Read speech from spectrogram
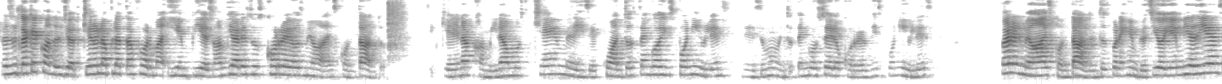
Resulta que cuando yo adquiero la plataforma y empiezo a enviar esos correos me va descontando. Si quieren acá miramos que me dice cuántos tengo disponible. En este momento tengo cero correos disponibles. Pero él me va descontando. Entonces, por ejemplo, si hoy envié 10,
